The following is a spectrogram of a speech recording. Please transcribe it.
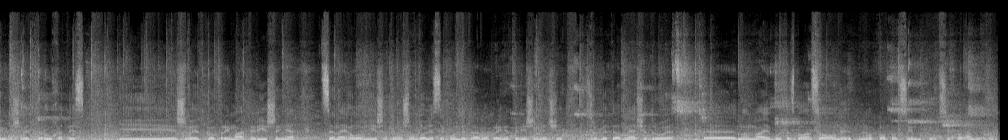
і швидко рухатись, і швидко приймати рішення. Це найголовніше, тому що в долі секунди треба прийняти рішення, чи зробити одне, чи друге. Е, ну, має бути збалансований ну, по, по всім, по всім параметрам.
